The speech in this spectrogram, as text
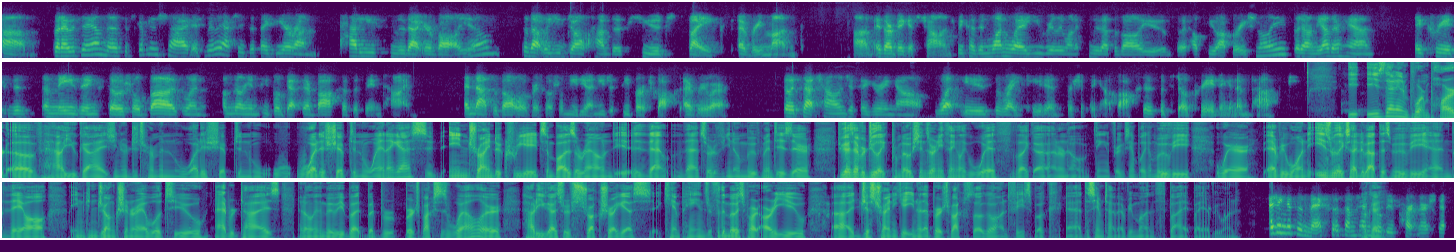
Um, but I would say on the subscription side, it's really actually this idea around how do you smooth out your volume so that way you don't have those huge spikes every month um, is our biggest challenge because in one way you really want to smooth out the volume so it helps you operationally. But on the other hand it creates this amazing social buzz when a million people get their box at the same time. And that's what's all over social media and you just see birchbox everywhere. So it's that challenge of figuring out what is the right cadence for shipping out boxes, but still creating an impact. Is that an important part of how you guys, you know, determine what is shipped and what is shipped and when? I guess in trying to create some buzz around that that sort of you know movement. Is there? Do you guys ever do like promotions or anything like with like I don't know, thinking for example like a movie where everyone is really excited about this movie and they all in conjunction are able to advertise not only the movie but but Birchbox as well? Or how do you guys sort of structure I guess campaigns? Or for the most part, are you uh, just trying to get you know that Birchbox logo on Facebook at the same time every month by by everyone? I think it's a mix. So sometimes Okay. we'll do partnerships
